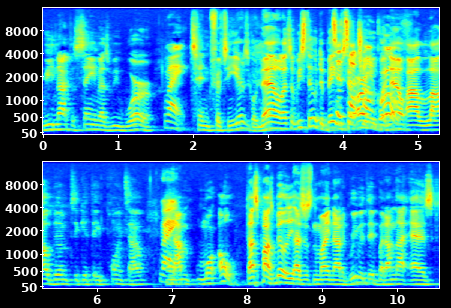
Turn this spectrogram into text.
we not the same as we were Right. 10, 15 years ago. Now, let's say we still debate, To we still argue, but now. I allow them to get their points out. Right. And I'm more. Oh, that's a possibility. I just might not agree with it, but I'm not as.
